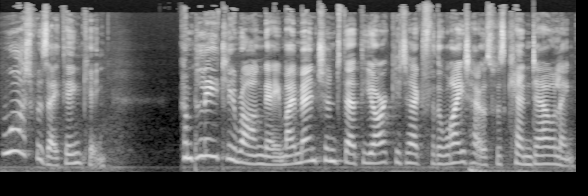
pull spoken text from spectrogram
What was I thinking? Completely wrong name. I mentioned that the architect for the White House was Ken Dowling.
